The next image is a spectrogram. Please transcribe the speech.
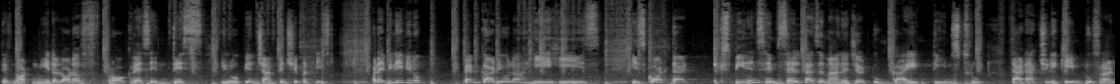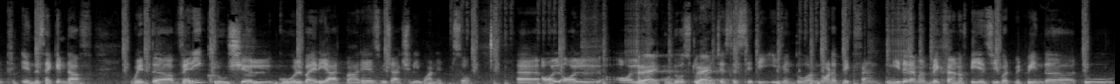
they've not made a lot of progress in this European Championship at least. But I believe you know Pep Guardiola, he he's he's got that experience himself as a manager to guide teams through. That actually came to front in the second half with a very crucial goal by Riyad Mahrez, which actually won it. So, uh, all all all Right, kudos to right. Manchester City. Even though I'm not a big fan, neither am I a big fan of PSG. But between the two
